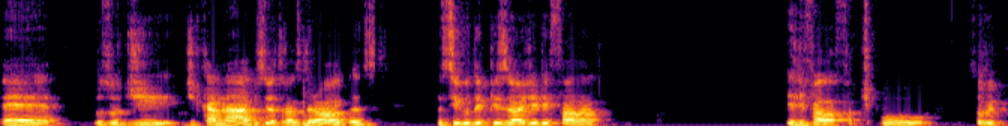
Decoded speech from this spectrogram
é, uso de, de cannabis e outras drogas. No segundo episódio ele fala ele fala tipo sobre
